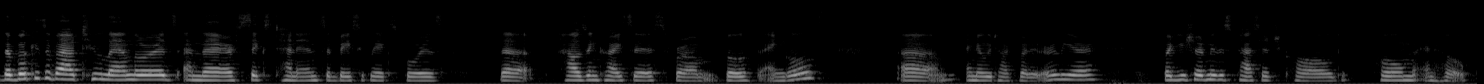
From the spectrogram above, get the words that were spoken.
The book is about two landlords and their six tenants and basically explores the housing crisis from both angles. Um, I know we talked about it earlier, but you showed me this passage called Home and Hope.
